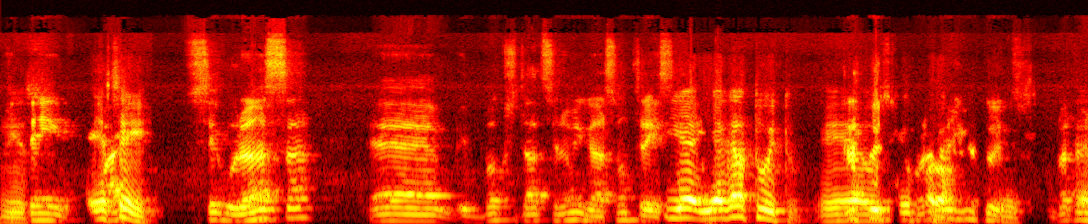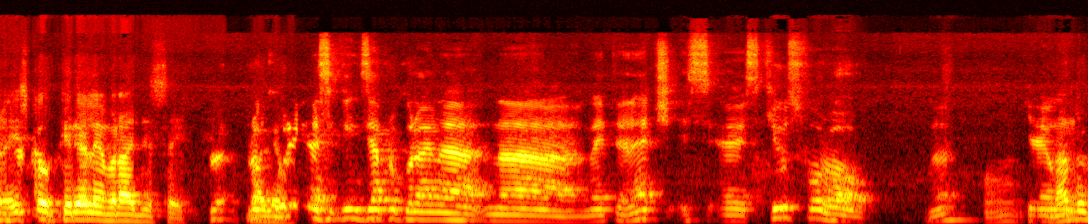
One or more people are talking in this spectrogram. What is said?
Isso. Tem Esse aí. Segurança é, e banco de dados, se não me engano, são três. E é, e é gratuito. É gratuito, completamente gratuito. Era isso que eu queria lembrar disso aí. Procure, se quem quiser procurar na, na, na internet, é Skills for All. Né? É um... nada,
